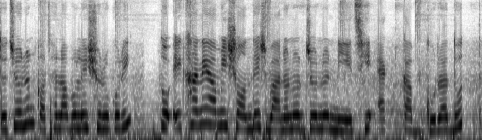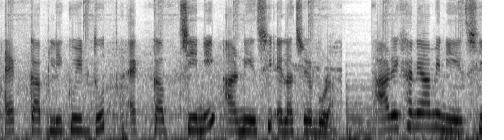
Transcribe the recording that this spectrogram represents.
তো চলুন কথা না বলেই শুরু করি। তো এখানে আমি সন্দেশ বানানোর জন্য নিয়েছি এক কাপ গুঁড়া দুধ, এক কাপ লিকুইড দুধ, এক কাপ চিনি আর নিয়েছি এলাচের গুঁড়া। আর এখানে আমি নিয়েছি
